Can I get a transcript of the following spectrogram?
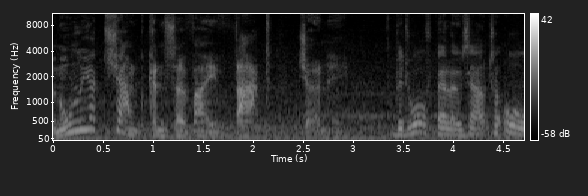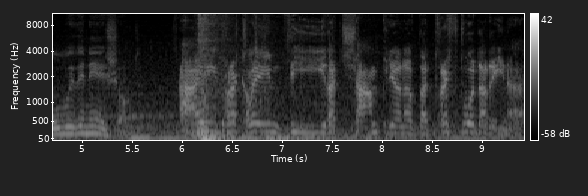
And only a champ can survive that journey. The dwarf bellows out to all within earshot. I proclaim thee the champion of the Driftwood Arena.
